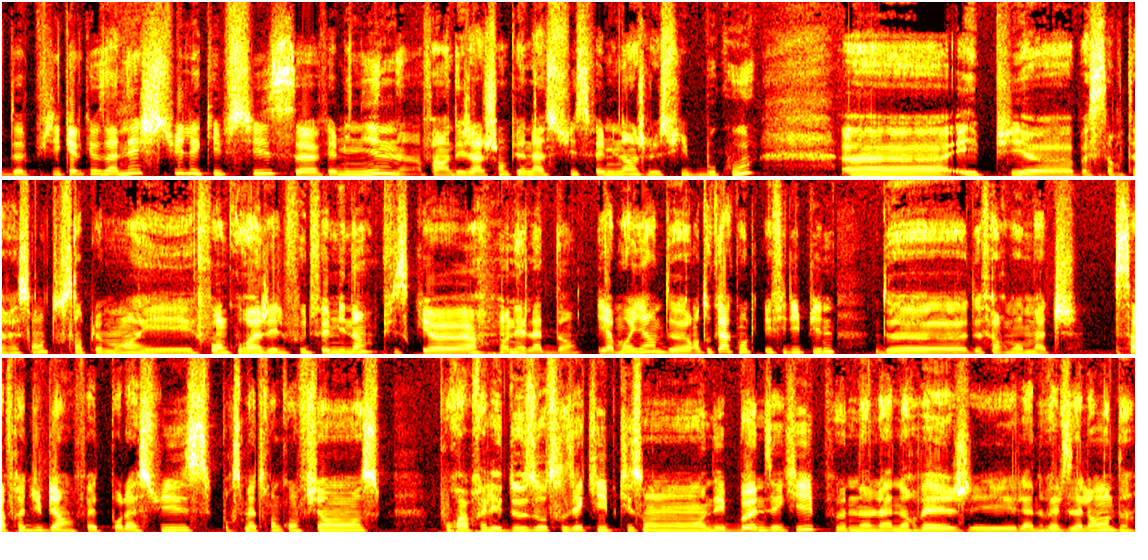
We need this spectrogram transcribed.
depuis quelques années, je suis l'équipe suisse euh, féminine. Enfin, déjà, le championnat suisse féminin, je le suis beaucoup. Euh, et puis, euh, bah, c'est intéressant, tout simplement. Et il faut encourager le foot féminin, puisqu'on est là-dedans. Il y a moyen, de, en tout cas contre les Philippines, de, de faire un bon match. Ça ferait du bien, en fait, pour la Suisse, pour se mettre en confiance, pour après les deux autres équipes qui sont des bonnes équipes, la Norvège et la Nouvelle-Zélande.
